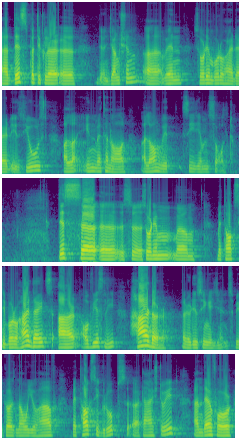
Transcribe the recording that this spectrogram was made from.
at this particular uh, junction uh, when sodium borohydride is used in methanol along with cerium salt. This uh, uh, sodium um, methoxyborohydrides are obviously harder reducing agents because now you have methoxy groups attached to it and therefore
